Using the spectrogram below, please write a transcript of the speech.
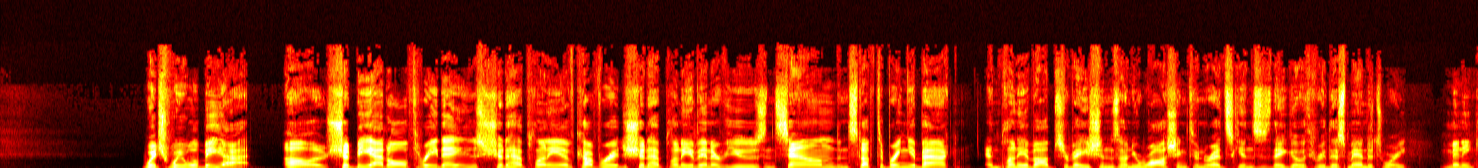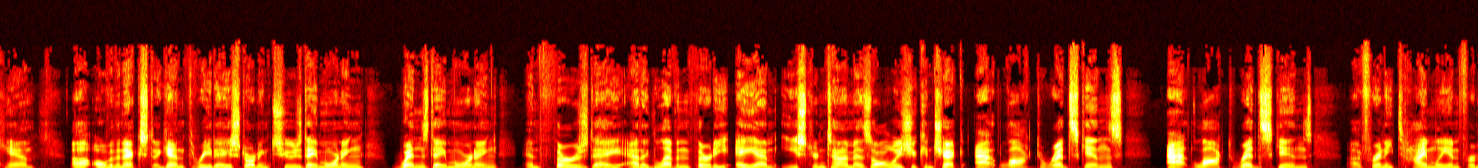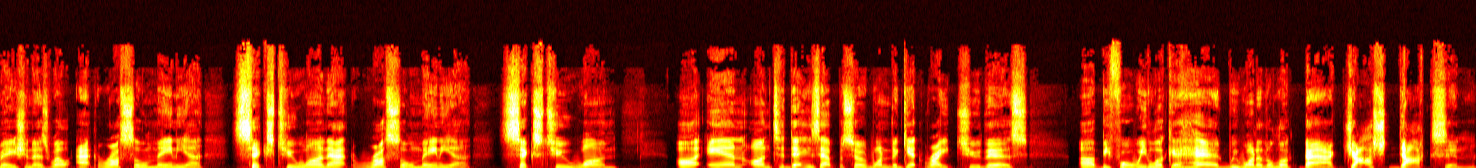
which we will be at. Uh, should be at all three days, should have plenty of coverage, should have plenty of interviews and sound and stuff to bring you back and plenty of observations on your Washington Redskins as they go through this mandatory mini camp uh, over the next, again, three days, starting Tuesday morning, Wednesday morning, and Thursday at 11:30 a.m. Eastern Time. As always, you can check at Locked Redskins, at Locked Redskins uh, for any timely information as well. At Russellmania 621 at Russellmania 621 uh, and on today's episode, wanted to get right to this. Uh, before we look ahead, we wanted to look back. Josh Doctson,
